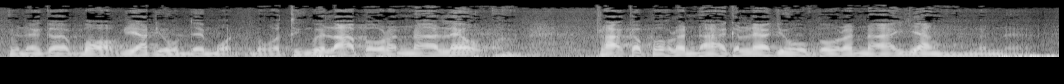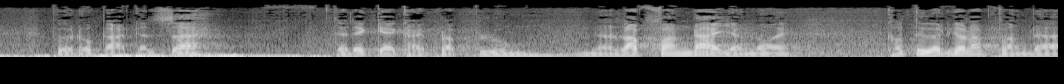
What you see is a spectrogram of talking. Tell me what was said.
เพราะนั้นก็บอกญาติโยมได้หมด บอกว่าถึงเวลาปรณาแล้วพระกับปรณากันแล้วโยมปรณายังกันนะเปิดโอกาสกันซะจะได้แก้ไขปรับปรุงนะรับฟังได้อย่างน้อย เขาเตือนก็รับฟังได้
